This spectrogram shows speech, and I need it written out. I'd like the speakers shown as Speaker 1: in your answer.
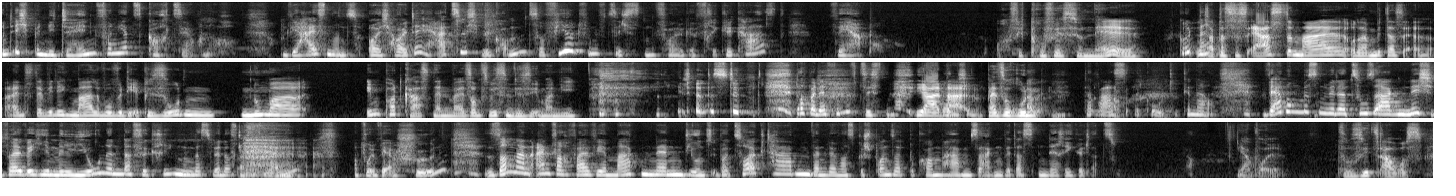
Speaker 1: Und ich bin die Jane von Jetzt kocht's ja auch noch. Und wir heißen uns euch heute herzlich willkommen zur 54. Folge Frickelcast Werbung.
Speaker 2: Oh, wie professionell.
Speaker 1: Gut, ne?
Speaker 2: Ich glaube, das ist das erste Mal oder mit das äh, eins der wenigen Male, wo wir die Episodennummer im Podcast nennen, weil sonst wissen wir sie immer nie.
Speaker 1: Ja, das stimmt. Doch bei der 50.
Speaker 2: Ja, da bei so Runden.
Speaker 1: Da war es gut, genau. Werbung müssen wir dazu sagen, nicht, weil wir hier Millionen dafür kriegen, dass wir das alles nennen, obwohl wäre schön, sondern einfach, weil wir Marken nennen, die uns überzeugt haben. Wenn wir was gesponsert bekommen haben, sagen wir das in der Regel dazu.
Speaker 2: Jawohl. So sieht's aus.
